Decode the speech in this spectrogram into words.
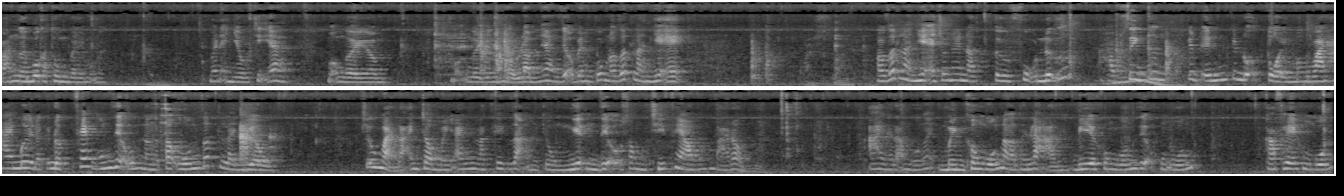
Bán người mua cả thùng về mọi người. Với lại nhiều chị à mọi người mọi người đừng hiểu lầm nha rượu bên Hàn Quốc nó rất là nhẹ. Nó rất là nhẹ cho nên là từ phụ nữ học sinh cứ, đến cái độ tuổi mà ngoài 20 là cái được phép uống rượu là người ta uống rất là nhiều chứ không phải là anh chồng mình anh là cái dạng kiểu nghiện rượu xong chí phèo không phải đâu. Ai người ta uống ấy? Mình không uống là thấy lạ bia không uống rượu không uống cà phê không uống.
